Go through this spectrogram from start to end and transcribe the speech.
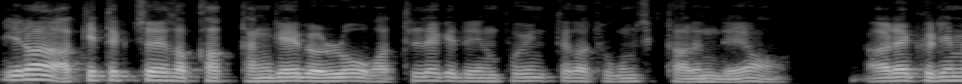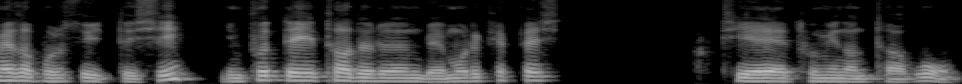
이런 아키텍처에서 각 단계별로 바틀내게 되는 포인트가 조금씩 다른데요. 아래 그림에서 볼 수 있듯이 인풋 데이터들은 메모리 캐패시티에 도미넌트하고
